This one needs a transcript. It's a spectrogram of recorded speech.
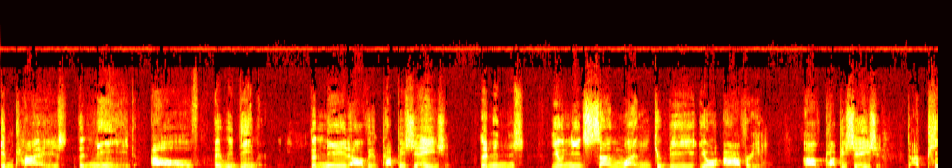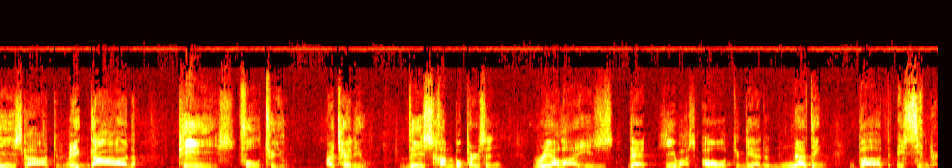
implies the need of a redeemer, the need of a propitiation. That means you need someone to be your offering of propitiation, to appease God, to make God peaceful to you. I tell you, this humble person realized that he was altogether nothing but a sinner.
